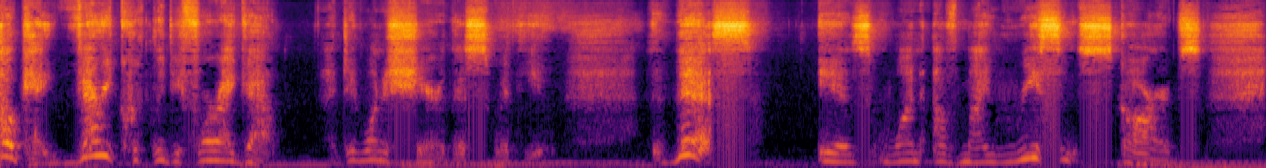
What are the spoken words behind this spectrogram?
Okay, very quickly before I go, I did want to share this with you. This is one of my recent scarves,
